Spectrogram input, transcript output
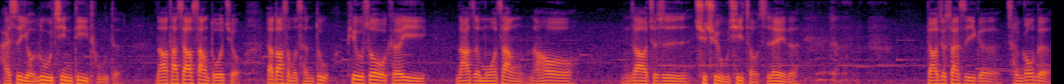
还是有路径地图的？然后它是要上多久？要到什么程度？譬如说我可以拿着魔杖，然后你知道就是去去武器走之类的，然后就算是一个成功的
